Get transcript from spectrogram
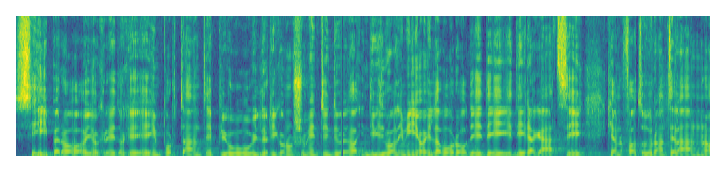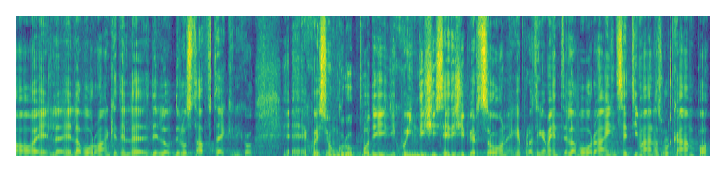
Sì, però io credo che è importante più il riconoscimento individuale mio, il lavoro dei, dei, dei ragazzi che hanno fatto durante l'anno e il, il, lavoro anche del, dello, dello, staff tecnico. Eh, questo è un gruppo di, di 15-16 persone che praticamente lavora in settimana sul campo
